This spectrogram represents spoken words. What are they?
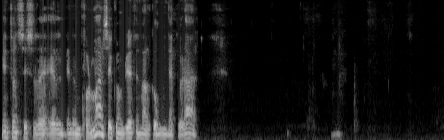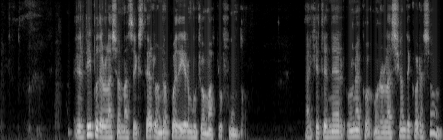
Entonces el, informar se convierte en algo muy natural. El tipo de relación más externo no puede ir mucho más profundo. Hay que tener una relación de corazón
